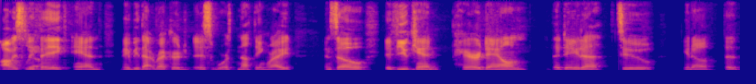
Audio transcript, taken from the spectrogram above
obviously yeah. fake and maybe that record is worth nothing right? And so if you can pare down the data to you know the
